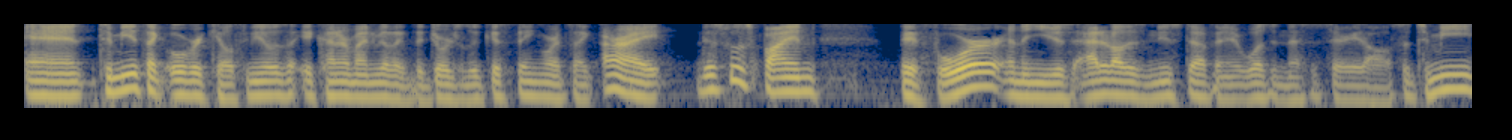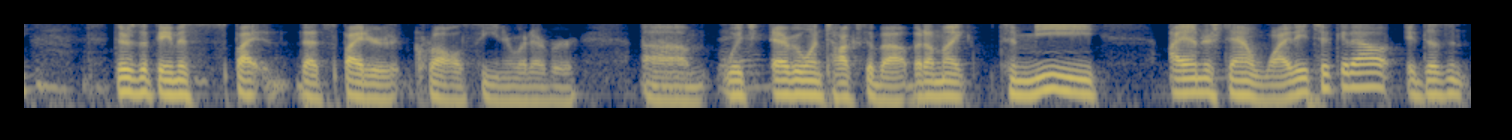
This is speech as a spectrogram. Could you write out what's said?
And to me it's like overkill. To me it was it kind of reminded me of like the george lucas thing where it's like all right this was fine before and then you just added all this new stuff and it wasn't necessary at all. So to me there's the famous spider that spider crawl scene or whatever um, which everyone talks about. But i'm like to me i understand why they took it out. It doesn't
